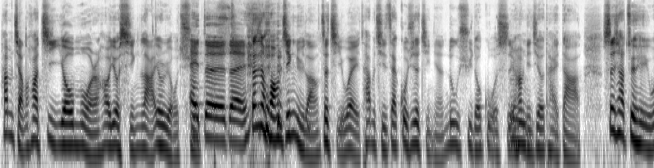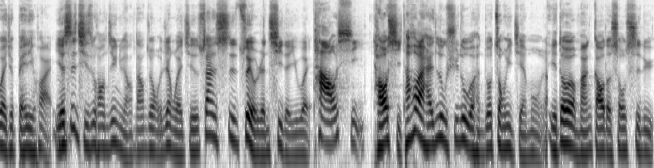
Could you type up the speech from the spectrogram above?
他们讲的话既幽默，然后又辛辣又有趣。哎、欸，对对对。但是黄金女郎这几位，他们其实在过去这几年陆续都过世，因为他们年纪都太大了，剩下最后一位就 Betty White，也是其实黄金女郎当中，我认为其实算是最有人气的一位。讨喜，讨喜，她后来还陆续录了很多综艺节目，也都有蛮高的收视率。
